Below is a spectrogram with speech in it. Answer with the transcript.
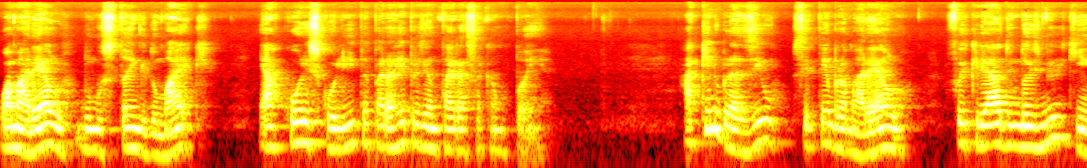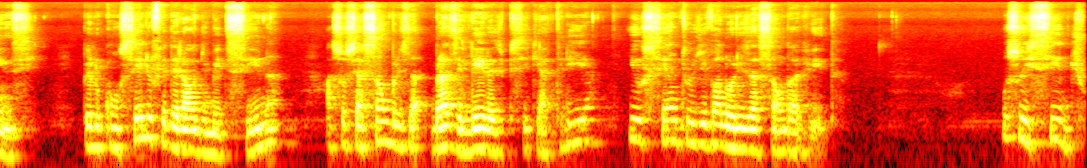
O amarelo do Mustang do Mike é a cor escolhida para representar essa campanha. Aqui no Brasil, Setembro Amarelo foi criado em 2015 pelo Conselho Federal de Medicina, Associação Brasileira de Psiquiatria e o Centro de Valorização da Vida. O suicídio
